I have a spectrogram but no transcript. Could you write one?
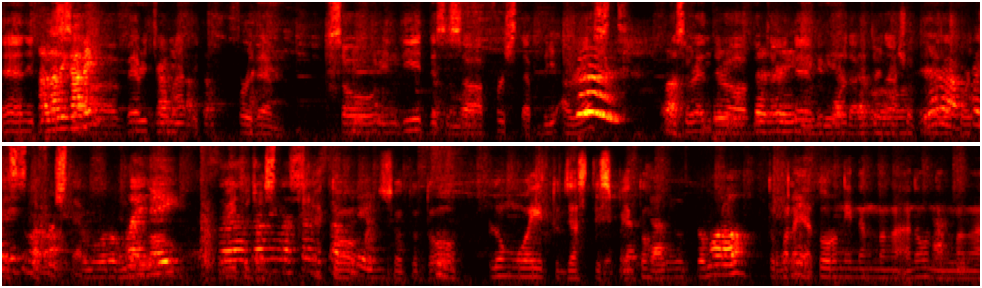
and it was uh, very traumatic for them. So indeed, this is a first step. The arrest the surrender of Duterte before the International Criminal Court is the first step in the long way to justice. Ito, so totoo, long way to justice pa ito. Ito pala yung attorney ng mga ano, ng mga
